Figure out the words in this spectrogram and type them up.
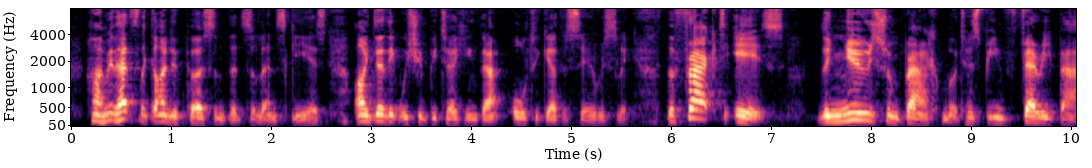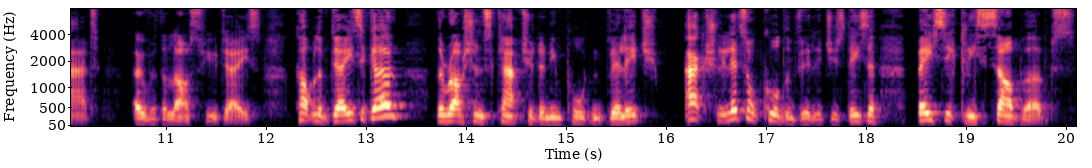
I mean, that's the kind of person that Zelensky is. I don't think we should be taking that altogether seriously. The fact is, the news from Bakhmut has been very bad over the last few days. A couple of days ago, the Russians captured an important village. Actually, let's not call them villages. These are basically suburbs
